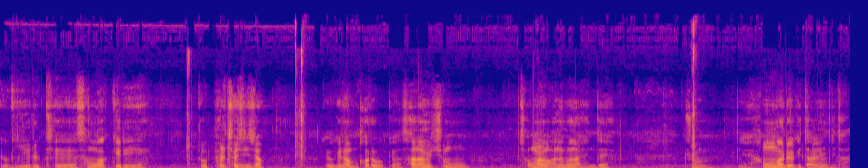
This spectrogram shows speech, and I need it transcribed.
여기 이렇게 성곽길이 또 펼쳐지죠? 여기를 한번 걸어볼게요. 사람이 좀 정말 많은 건 아닌데 좀 예, 항마력이 딸립니다.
